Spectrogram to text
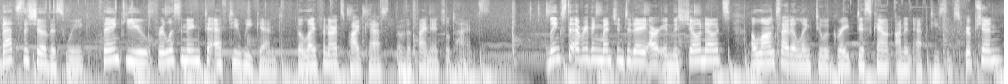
That's the show this week. Thank you for listening to FT Weekend, the Life and Arts podcast of the Financial Times. Links to everything mentioned today are in the show notes, alongside a link to a great discount on an FT subscription.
